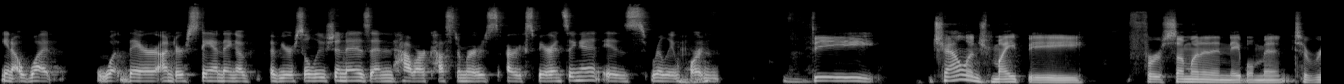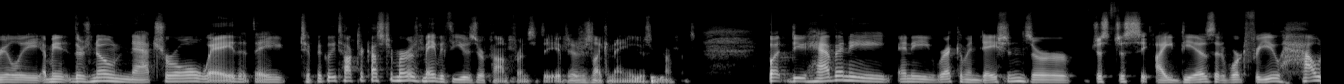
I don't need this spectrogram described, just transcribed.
you know what what their understanding of, of your solution is and how our customers are experiencing it is really mm-hmm. important. Mm-hmm. The challenge might be for someone in enablement to really i mean there's no natural way that they typically talk to customers maybe at the user conference if, if there's like an annual user conference but do you have any any recommendations or just just ideas that have worked for you? How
